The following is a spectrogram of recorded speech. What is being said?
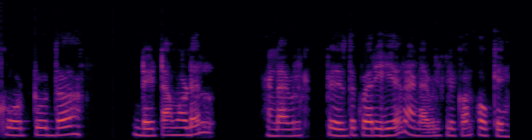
go to the data model and I will paste the query here and I will click on OK.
